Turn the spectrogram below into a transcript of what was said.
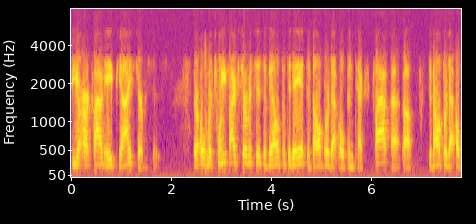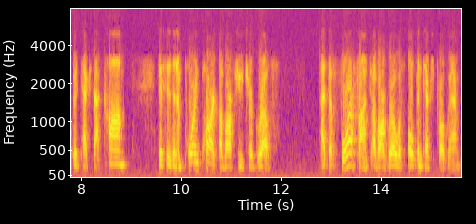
via our cloud API services. There are over 25 services available today at developer.opentext.com. Uh, uh, this is an important part of our future growth. At the forefront of our Grow with OpenText program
